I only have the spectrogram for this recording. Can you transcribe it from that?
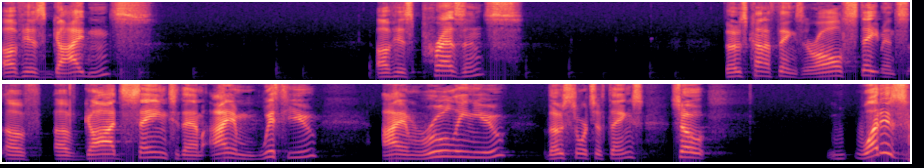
of his guidance, of his presence, those kind of things. They're all statements of, of God saying to them, I am with you, I am ruling you, those sorts of things. So, what is,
